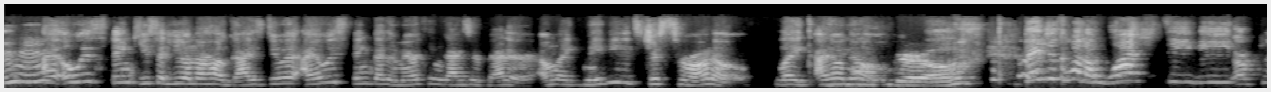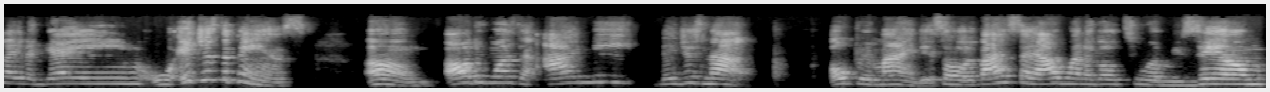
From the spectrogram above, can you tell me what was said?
Mhm. I always think you said you don't know how guys do it. I always think that American guys are better. I'm like, maybe it's just Toronto. Like, I don't know. girl. they just want to watch TV or play the game, or it just depends. Um, all the ones that I meet, they just not open minded. So if I say I want to go to a museum,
